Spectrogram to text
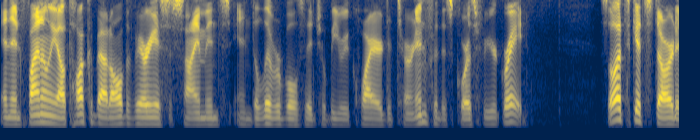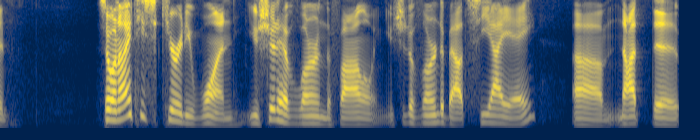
And then finally, I'll talk about all the various assignments and deliverables that you'll be required to turn in for this course for your grade. So let's get started. So in IT Security 1, you should have learned the following. You should have learned about CIA, um, not the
